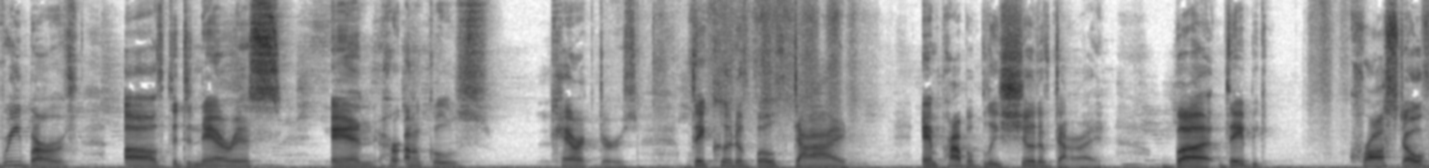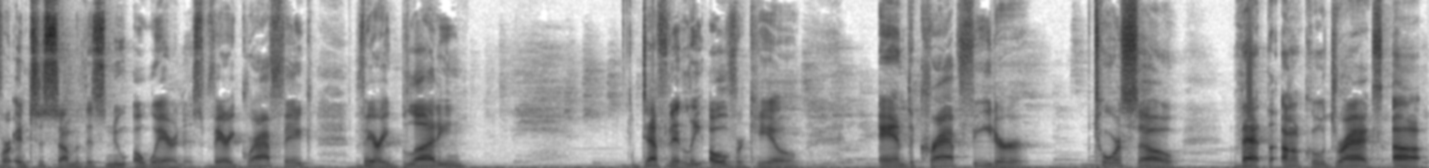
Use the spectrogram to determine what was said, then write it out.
rebirth of the Daenerys and her uncle's characters. They could have both died and probably should have died, but they be- crossed over into some of this new awareness. Very graphic, very bloody, definitely overkill. And the crab feeder torso that the uncle drags up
